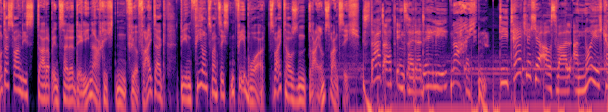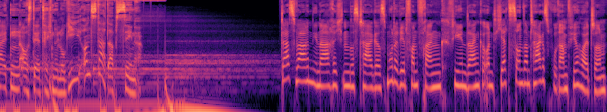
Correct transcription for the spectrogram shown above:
Und das waren die Startup Insider Daily Nachrichten für Freitag, den 24. Februar 2023. Startup Insider Daily Nachrichten. Die tägliche Auswahl an Neuigkeiten aus der Technologie- und Startup-Szene. Das waren die Nachrichten des Tages, moderiert von Frank. Vielen Dank und jetzt zu unserem Tagesprogramm für heute.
